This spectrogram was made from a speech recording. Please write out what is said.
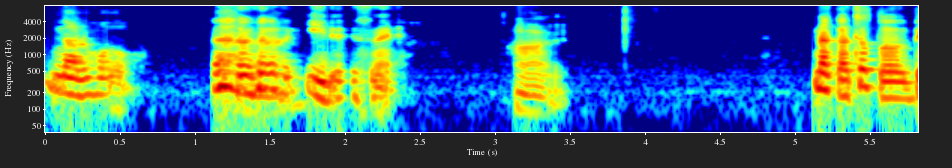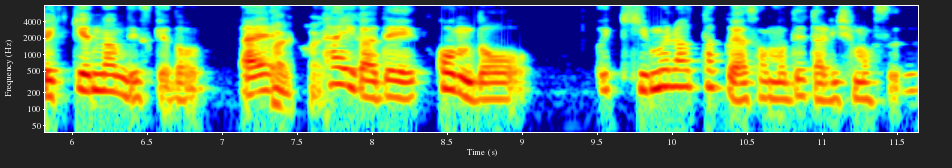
なるほど。いいですね。はい。なんかちょっと別件なんですけど、あれ、はいはい大河で今度、木村拓哉さんも出たりします？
